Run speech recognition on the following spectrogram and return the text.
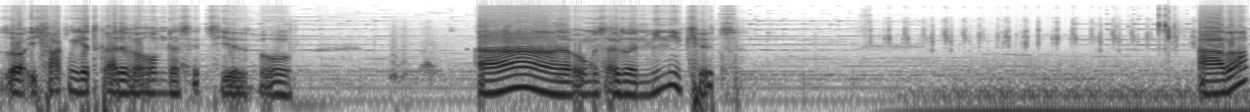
So, ich frage mich jetzt gerade, warum das jetzt hier so... Ah, da oben ist also ein Mini-Kit. Aber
